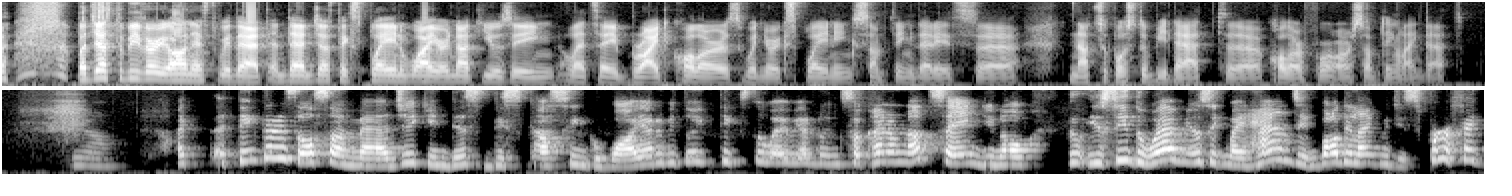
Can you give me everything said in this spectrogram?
but just to be very honest with that, and then just explain why you're not using, let's say, bright colors when you're explaining something that is uh, not supposed to be that uh, colorful or something like that. Yeah. I, I think there is also a magic in this discussing why are we doing things the way we are doing. So kind of not saying, you know, you see the way I'm using my hands in body language is perfect,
